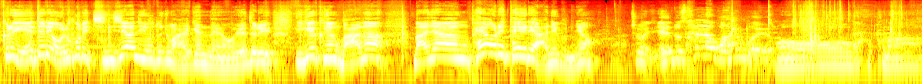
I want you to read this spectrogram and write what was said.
그리고 얘들이 얼굴이 진지한 이유도 좀 알겠네요. 얘들이 이게 그냥 만화 마냥 페어리 테일이 아니군요. 저 얘도 살라고 하는 거예요. 어 그렇구나.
